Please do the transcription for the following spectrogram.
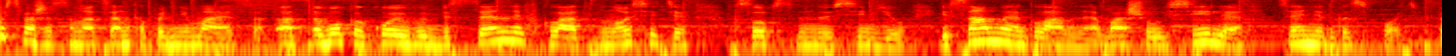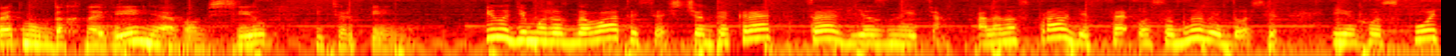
Пусть ваша самооценка поднимается от того, какой вы бесценный вклад вносите в собственную семью. И самое главное, ваши усилия ценит Господь. Поэтому вдохновения вам сил и терпения. Іноді може здаватися, що декрет це в'язниця, але насправді це особливий досвід, і Господь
